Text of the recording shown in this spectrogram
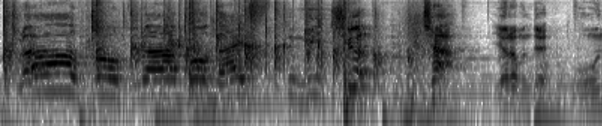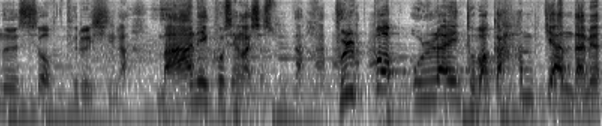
브라보 브라보 nice to meet you 자 여러분들 오늘 수업 들으시느라 많이 고생하셨습니다. 불법 온라인 도박과 함께 한다면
